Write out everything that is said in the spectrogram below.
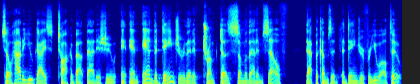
So how do you guys talk about that issue and, and, and the danger that if Trump does some of that himself, that becomes a, a danger for you all too?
